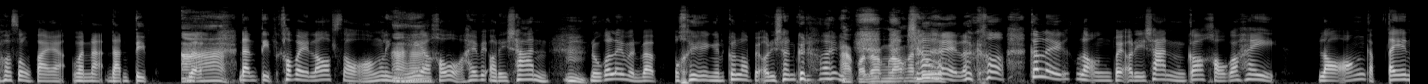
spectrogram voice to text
พอส่งไปอะมันอะดันติดอ่าแบบดันติดเข้าไปรอบสองอะไรอย่างนี้อ่าฮะแล้วเขาบอกให้ไป audition อืมหนูก็เลยเหมือนแบบโอเคงั้นก็ลองไป audition ก็ได้อะก็ลองลองกันดูใช่แล้วก็ก็เลยลองไปออดิชั่นก็เขาก็ให้ ร้องกับเต้น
